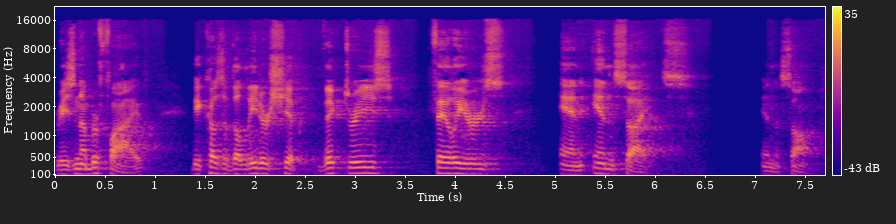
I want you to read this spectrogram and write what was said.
Reason number five because of the leadership victories, failures, and insights in the Psalms.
